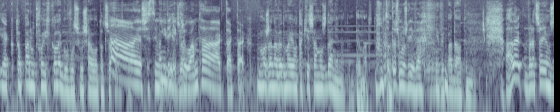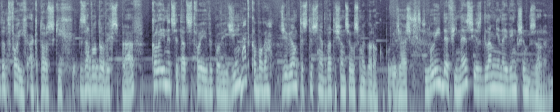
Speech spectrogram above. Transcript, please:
jak to paru Twoich kolegów usłyszało to, co. A, ja się z tym Oni nigdy nie wiedzą. kryłam. Tak, tak, tak. Może nawet mają takie samo zdanie na ten temat. To też możliwe. Nie wypada o tym mówić. Ale wracając do Twoich aktorskich, zawodowych spraw, kolejny cytat z Twojej wypowiedzi. Matko Boga. 9 stycznia 2008 roku powiedziałaś: Louis de Finesse jest dla mnie największym wzorem.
